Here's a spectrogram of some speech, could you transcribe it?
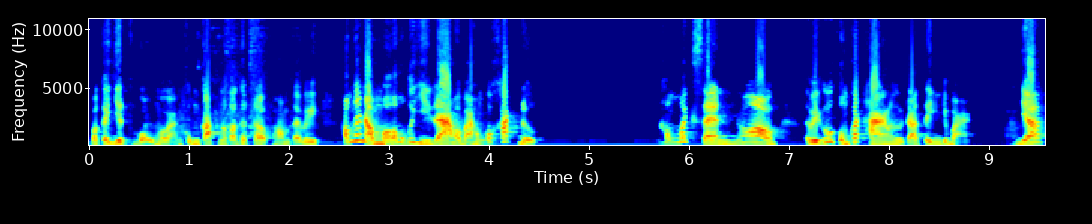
và cái dịch vụ mà bạn cung cấp nó có thích hợp không? Tại vì không thể nào mở một cái gì ra mà bạn không có khách được. Không make sense, đúng không? Tại vì cuối cùng khách hàng là người trả tiền cho bạn. Giá yeah.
